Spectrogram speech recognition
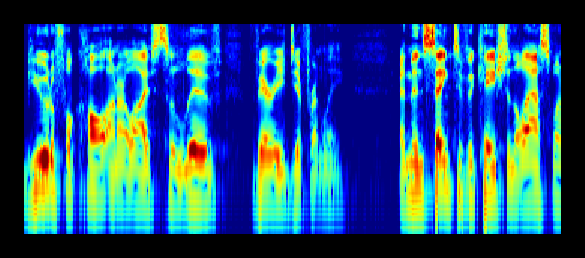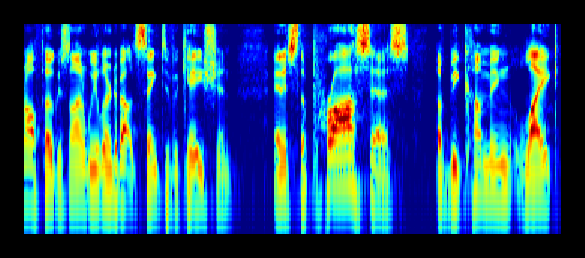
beautiful call on our lives to live very differently. And then sanctification, the last one I'll focus on. We learned about sanctification, and it's the process of becoming like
